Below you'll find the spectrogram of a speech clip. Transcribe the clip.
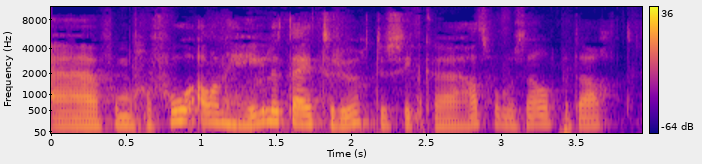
Uh, voor mijn gevoel al een hele tijd terug, dus ik uh, had voor mezelf bedacht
